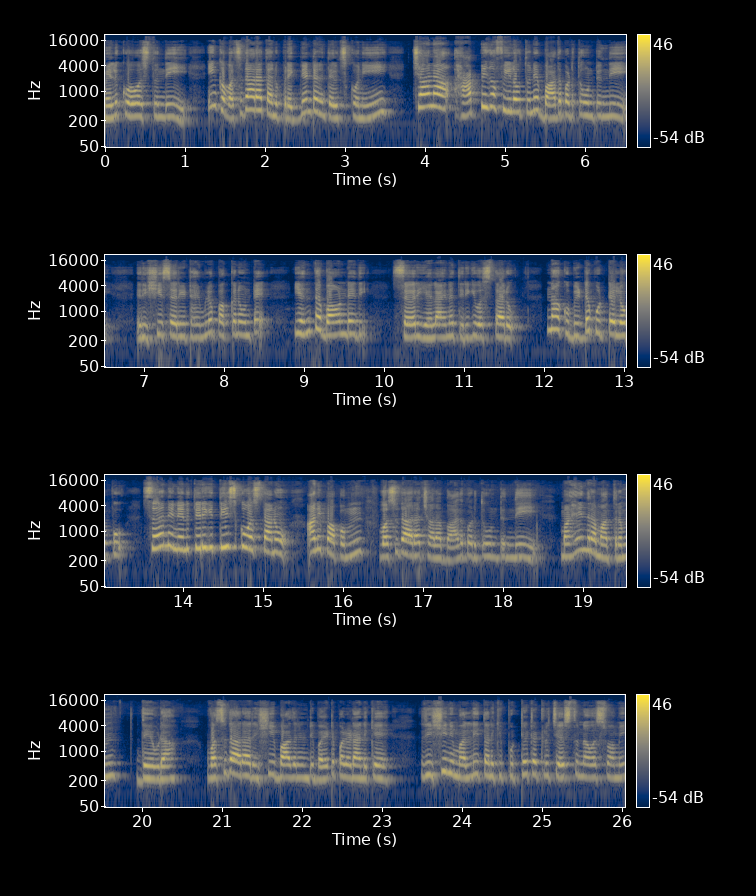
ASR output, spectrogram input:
మెలకువ వస్తుంది. ఇంకా వసుధార తను ప్రెగ్నెంట్ అని తెలుసుకొని చాలా హ్యాపీగా ఫీల్ అవుతూనే బాధపడుతూ ఉంటుంది. రిషి సార్ ఈ టైంలో పక్కన ఉంటే ఎంత బాగుండేది. సార్ ఎలా అయినా తిరిగి వస్తారు. నాకు బిడ్డ పుట్టేలోపు సార్ని నేను తిరిగి తీసుకువస్తాను అని పాపం వసుధార చాలా బాధపడుతూ ఉంటుంది. మహేంద్ర మాత్రం దేవుడా వసుధార రిషి బాధ నుండి బయటపడడానికే రిషిని మళ్ళీ తనకి పుట్టేటట్లు చేస్తున్నావా స్వామి?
